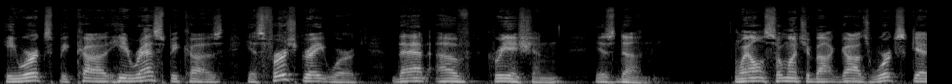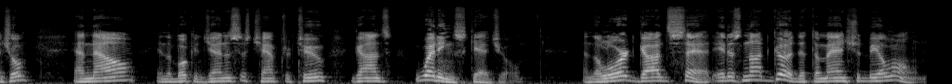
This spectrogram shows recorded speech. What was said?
He works because he rests because his first great work, that of creation, is done. Well, so much about God's work schedule. And now, in the book of Genesis, chapter 2, God's wedding schedule. And the Lord God said, It is not good that the man should be alone.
